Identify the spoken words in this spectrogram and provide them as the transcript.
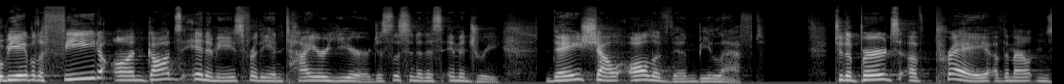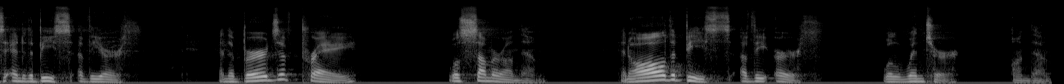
will be able to feed on God's enemies for the entire year. Just listen to this imagery. They shall all of them be left to the birds of prey of the mountains and to the beasts of the earth. And the birds of prey will summer on them, and all the beasts of the earth will winter on them.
